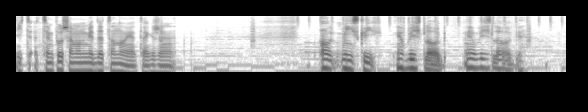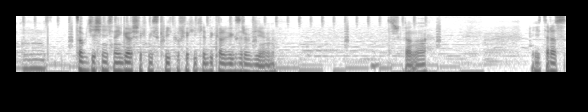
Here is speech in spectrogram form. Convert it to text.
I tym pushem on mnie detonuje, także... O, misklik. Miał być log. Miał być log. Mm, Top 10 najgorszych misklików, jakie kiedykolwiek zrobiłem. Szkoda. I teraz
